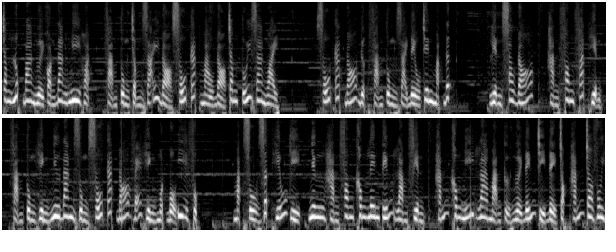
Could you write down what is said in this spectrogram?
Trong lúc ba người còn đang nghi hoặc, Phạm Tùng chậm rãi đỏ số cát màu đỏ trong túi ra ngoài. Số cát đó được Phạm Tùng giải đều trên mặt đất. Liền sau đó, Hàn Phong phát hiện, Phạm Tùng hình như đang dùng số cát đó vẽ hình một bộ y phục. Mặc dù rất hiếu kỳ, nhưng Hàn Phong không lên tiếng làm phiền, hắn không nghĩ La Mạn cử người đến chỉ để chọc hắn cho vui.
